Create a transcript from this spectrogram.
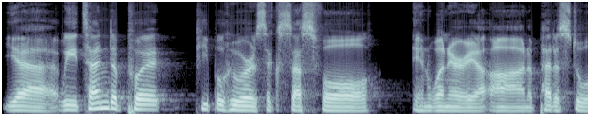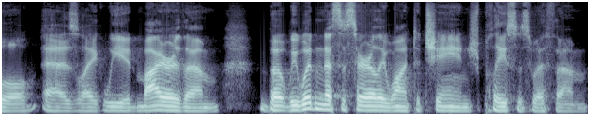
Yeah. We tend to put people who are successful in one area on a pedestal as like we admire them, but we wouldn't necessarily want to change places with them.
